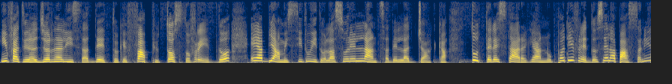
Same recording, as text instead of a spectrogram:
Infatti una giornalista ha detto che fa piuttosto freddo e abbiamo istituito la sorellanza della giacca. Tutte le star che hanno un po' di freddo se la passano in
